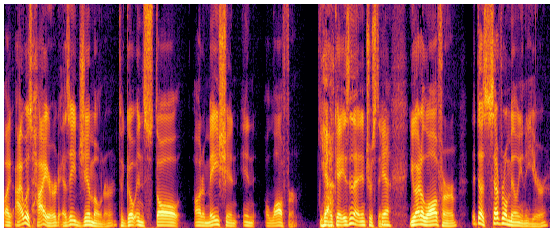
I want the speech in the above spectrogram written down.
Like I was hired as a gym owner to go install automation in a law firm. Yeah. Okay, isn't that interesting? Yeah. You had a law firm that does several million a year.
